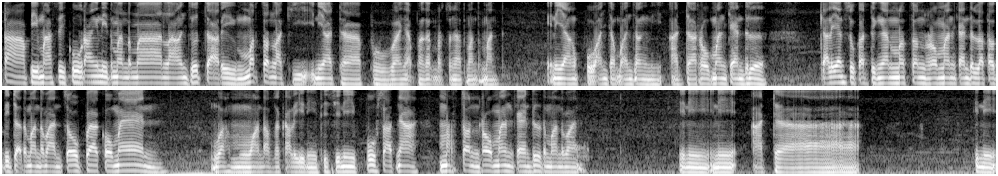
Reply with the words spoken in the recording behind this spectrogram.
Tapi masih kurang ini teman-teman. Lanjut cari mercon lagi. Ini ada banyak banget merconnya teman-teman. Ini yang panjang-panjang ini. Ada Roman Candle. Kalian suka dengan mercon Roman Candle atau tidak teman-teman? Coba komen. Wah, mantap sekali ini. Di sini pusatnya mercon Roman Candle teman-teman. Ini ini ada ini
